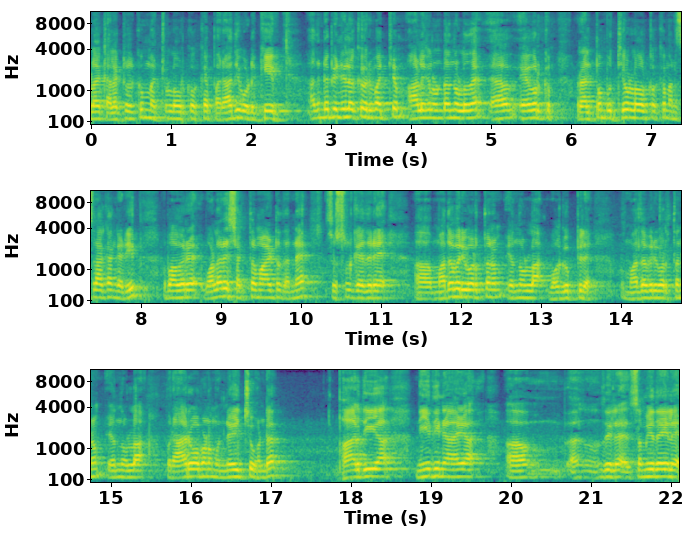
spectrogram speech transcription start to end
അവളെ കലക്ടർക്കും മറ്റുള്ളവർക്കൊക്കെ പരാതി കൊടുക്കുകയും അതിന്റെ പിന്നിലൊക്കെ ഒരു പറ്റും ആളുകളുണ്ടെന്നുള്ളത് ഏവർക്കും ഒരല്പം ബുദ്ധിയുള്ളവർക്കൊക്കെ മനസ്സിലാക്കാൻ കഴിയും. അപ്പോൾ അവരെ വളരെ ശക്തമായിട്ട് തന്നെ സിസ്റ്റർക്കെതിരെ മതപരിവർത്തനം എന്നുള്ള വകുപ്പിൽ മതപരിവർത്തനം എന്നുള്ള ഒരു ആരോപണം ഉന്നയിച്ചുകൊണ്ട് ഭാരതീയ നീതിന്യായ ഇതിലെ സംഹിതയിലെ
